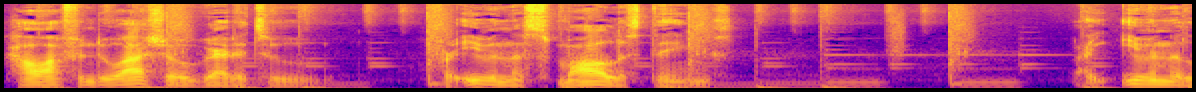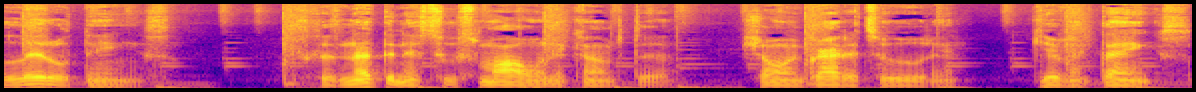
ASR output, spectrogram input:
how often do I show gratitude for even the smallest things? Like even the little things. Because nothing is too small when it comes to showing gratitude and giving thanks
